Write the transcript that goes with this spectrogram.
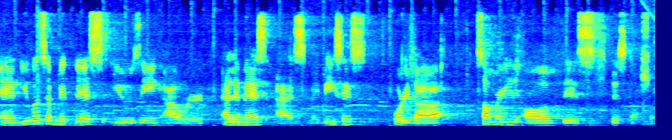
and you will submit this using our LMS as my basis for the summary of this discussion.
